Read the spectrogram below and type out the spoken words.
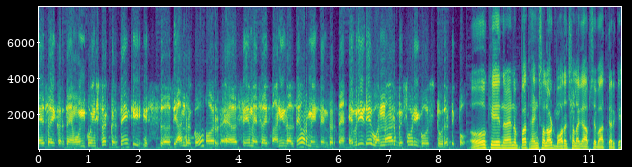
ऐसा ही करते हैं। उनको इंस्ट्रक्ट करते हैं कि इस ध्यान रखो और सेम ऐसा ही पानी डालते हैं और मेंटेन करते हैं। Every day one hour before he goes to the depot okay Narayan अम्पा थैंक्स अलॉट बहुत अच्छा लगा आपसे बात करके।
